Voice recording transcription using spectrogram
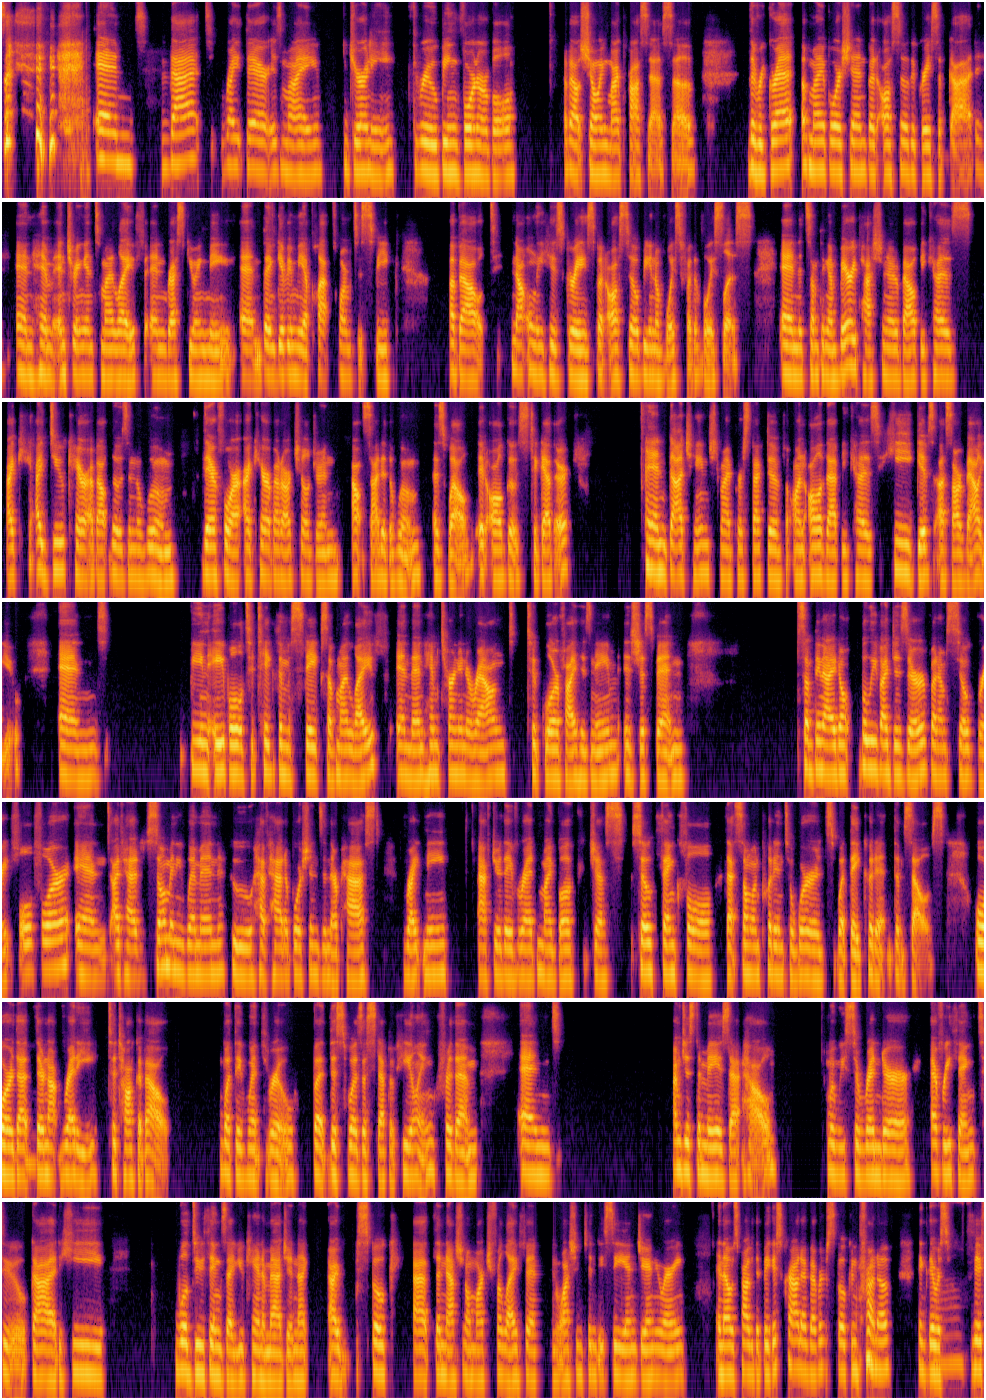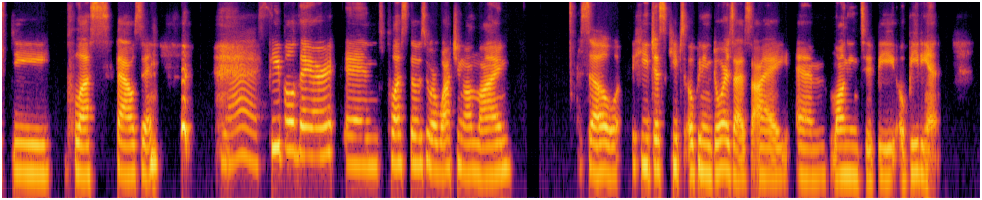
is. and that right there is my journey through being vulnerable about showing my process of the regret of my abortion, but also the grace of God and Him entering into my life and rescuing me, and then giving me a platform to speak about not only His grace, but also being a voice for the voiceless. And it's something I'm very passionate about because I, I do care about those in the womb. Therefore, I care about our children outside of the womb as well. It all goes together. And God changed my perspective on all of that because He gives us our value. And being able to take the mistakes of my life and then Him turning around to glorify His name has just been something I don't believe I deserve, but I'm so grateful for. And I've had so many women who have had abortions in their past write me after they've read my book, just so thankful that someone put into words what they couldn't themselves, or that mm-hmm. they're not ready to talk about what they went through. But this was a step of healing for them. And I'm just amazed at how, when we surrender everything to God, He will do things that you can't imagine. I, I spoke at the National March for Life in, Washington, D.C. in January. And that was probably the biggest crowd I've ever spoken in front of. I think there was wow. 50 plus thousand yes. people there, and plus those who are watching online. So he just keeps opening doors as I am longing to be obedient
